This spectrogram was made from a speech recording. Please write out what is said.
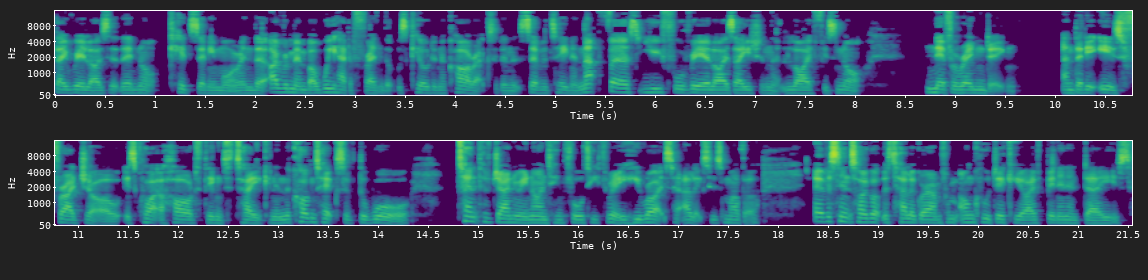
they realise that they're not kids anymore. And that I remember we had a friend that was killed in a car accident at 17. And that first youthful realisation that life is not never ending and that it is fragile is quite a hard thing to take. And in the context of the war, 10th of January 1943, he writes to Alex's mother Ever since I got the telegram from Uncle Dickie, I've been in a daze.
